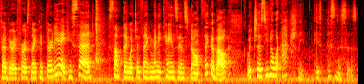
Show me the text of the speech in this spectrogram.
February 1st, 1938, he said something which I think many Keynesians don't think about, which is, you know what, actually, these businesses,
